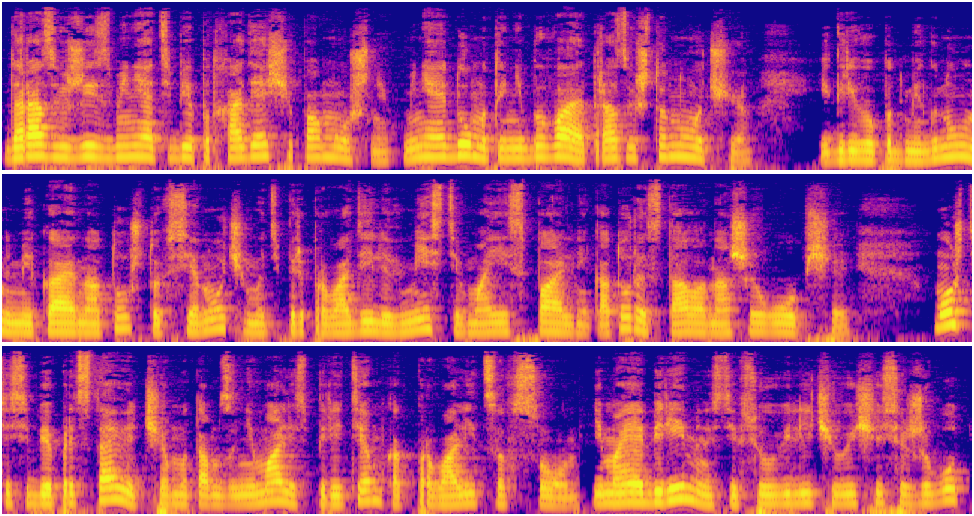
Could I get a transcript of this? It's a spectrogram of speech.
«Да разве же из меня тебе подходящий помощник? Меня и дома-то не бывает, разве что ночью». Игриво подмигнул, намекая на то, что все ночи мы теперь проводили вместе в моей спальне, которая стала нашей общей. Можете себе представить, чем мы там занимались перед тем, как провалиться в сон. И моя беременность и все увеличивающийся живот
